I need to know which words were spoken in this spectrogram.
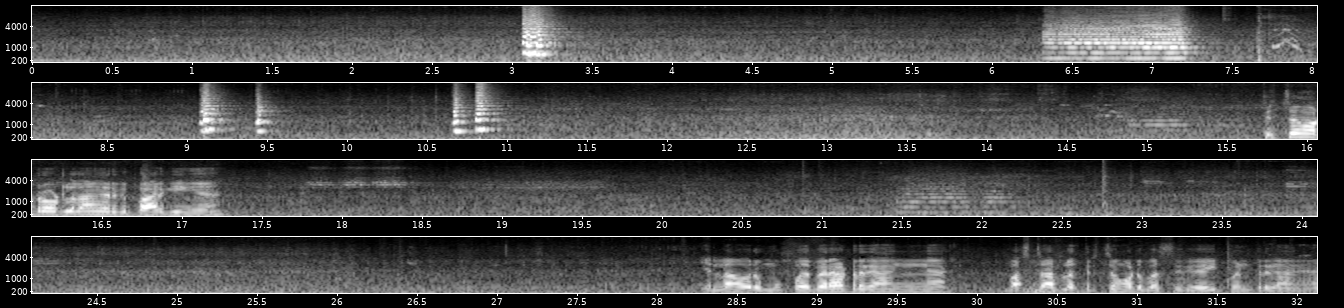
திருச்செங்கோட்டை ரோட்டில் தாங்க இருக்குது பார்க்கிங்க எல்லாம் ஒரு முப்பது பேராட்டு பஸ் ஸ்டாப்பில் திருச்செங்கோட்டை பஸ்ஸுக்கு வெயிட் பண்ணிட்டுருக்காங்க.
